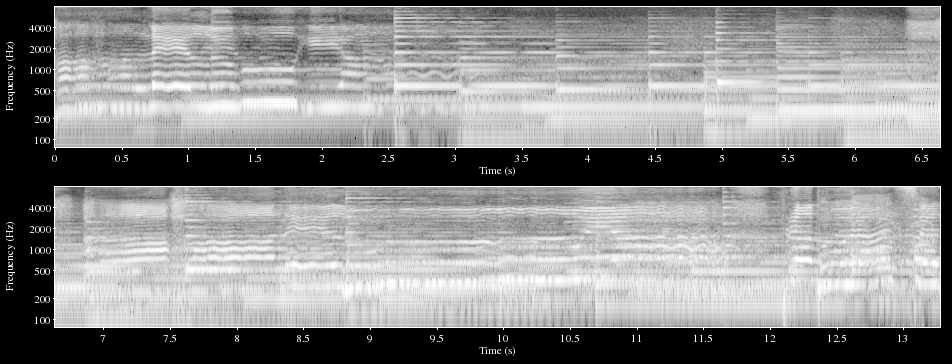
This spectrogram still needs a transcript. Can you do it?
Hallelujah. Ah, hallelujah. From Rasa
